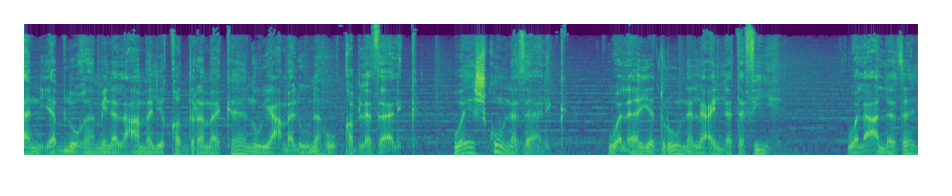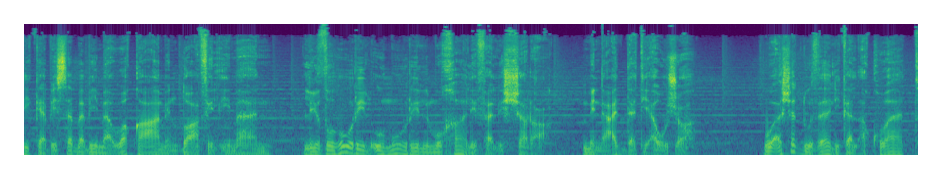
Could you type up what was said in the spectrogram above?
أن يبلغ من العمل قدر ما كانوا يعملونه قبل ذلك ويشكون ذلك ولا يدرون العلة فيه ولعل ذلك بسبب ما وقع من ضعف الإيمان لظهور الأمور المخالفة للشرع من عدة أوجه. وأشد ذلك الأقوات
